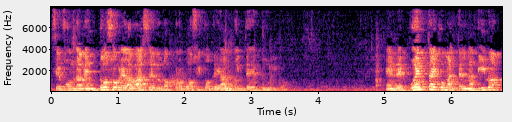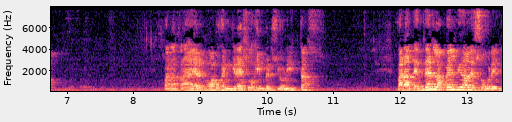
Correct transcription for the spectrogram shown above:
se fundamentó sobre la base de unos propósitos de alto interés público. En respuesta y como alternativa para atraer nuevos ingresos e inversionistas, para atender la pérdida de sobre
